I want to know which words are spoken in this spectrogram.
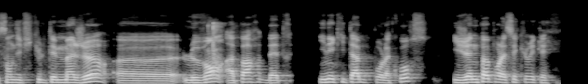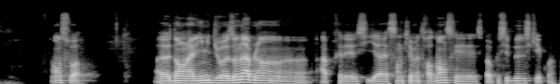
sans difficulté majeure, euh, le vent, à part d'être inéquitable pour la course, il ne gêne pas pour la sécurité en soi. Dans la limite du raisonnable. Hein. Après, s'il y a 100 km/h de vent, ce n'est pas possible de skier. Quoi.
